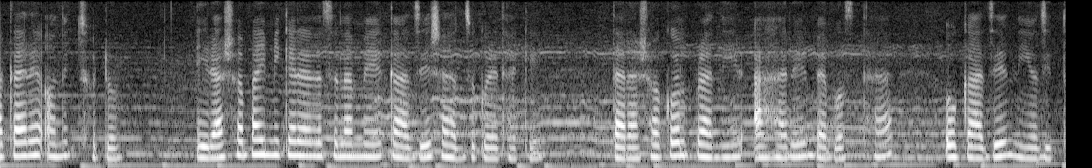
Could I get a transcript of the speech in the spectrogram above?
আকারে অনেক ছোট। এরা সবাই মিকাইল আলাহিসাল্লামের কাজে সাহায্য করে থাকে। তারা সকল প্রাণীর আহারের ব্যবস্থা ও কাজে নিয়োজিত।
